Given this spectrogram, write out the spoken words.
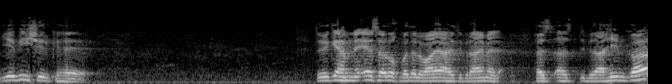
یہ بھی شرک ہے۔ تو یہ کہ ہم نے ایسا رخ بدلوایا حضرت ابراہیم حضرت ابراہیم کا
